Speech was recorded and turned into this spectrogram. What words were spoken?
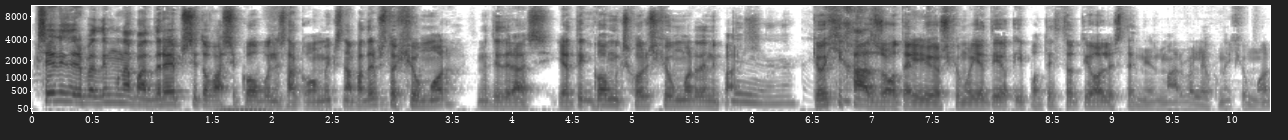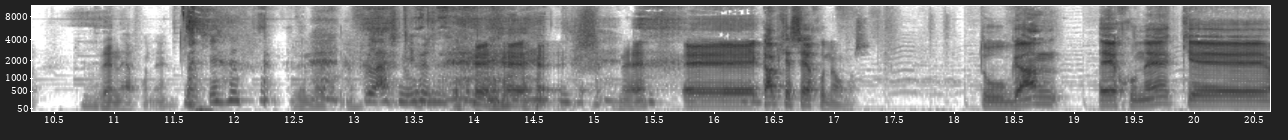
Ξέρει, ρε παιδί μου, να παντρέψει το βασικό που είναι στα κόμιξ, να παντρέψει το χιούμορ με τη δράση. Γιατί κόμιξ χωρίς χιούμορ δεν υπάρχει. Δεν είναι, ναι. Και όχι χαζό τελείως χιούμορ, γιατί υποτίθεται ότι όλες τι ταινίες Marvel έχουν χιούμορ. Δεν έχουν. δεν έχουν. Flash news. ναι. ε, Κάποιες έχουν όμως. Του Gun έχουν και,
